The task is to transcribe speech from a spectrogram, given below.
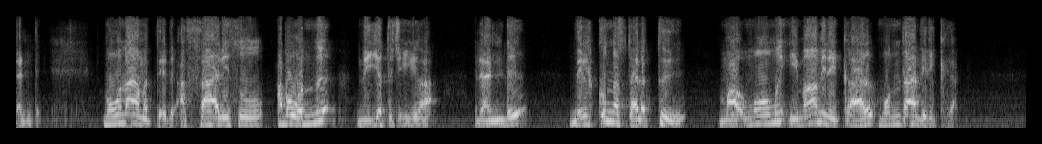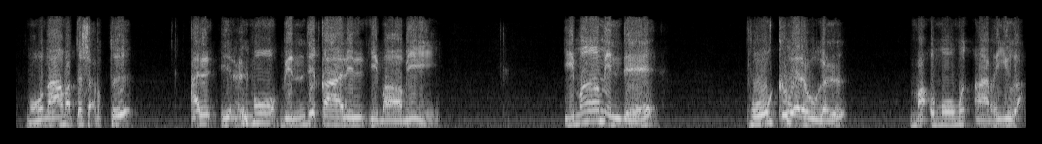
രണ്ട്. മൂന്നാമത്തേത് അസാലിസു അപ്പൊ ഒന്ന് നെയ്യത്ത് ചെയ്യുക. രണ്ട് നിൽക്കുന്ന സ്ഥലത്ത് മൗമൂമ് ഇമാമിനേക്കാൾ മുന്താതിരിക്കുക. മൂന്നാമത്തെ ഷർത്ത് അൽ ഇൽമു ബിന്ദിഖാലിൽ ഇമാമി. ഇമാമിന്റെ പോക്കുവരവുകൾ മഅമൂമ് അറിയുക.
